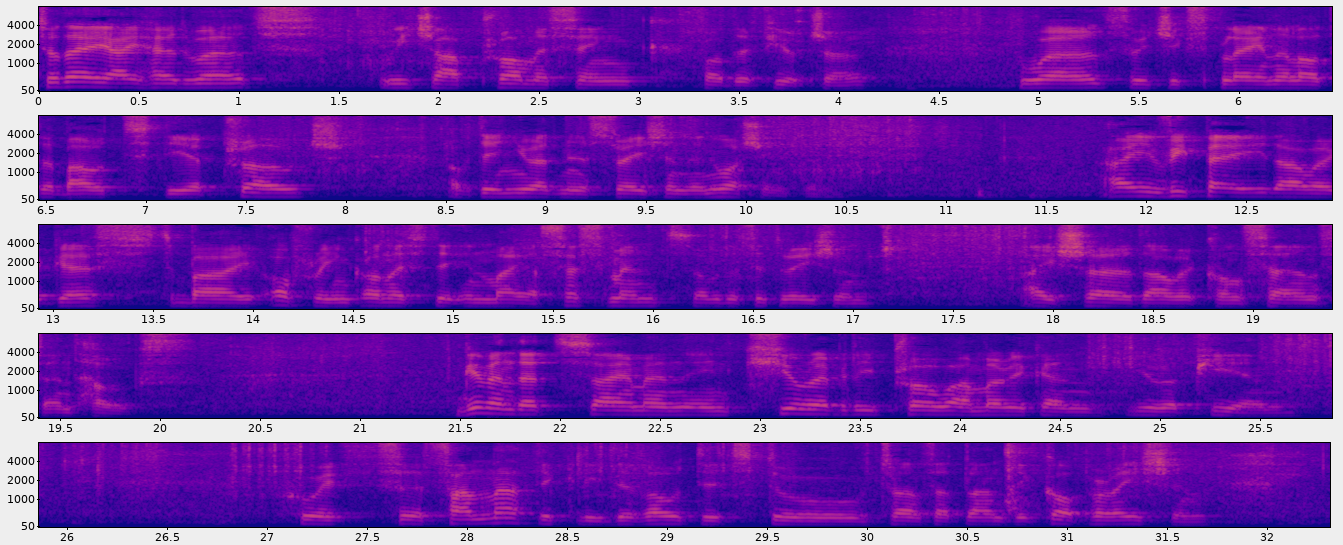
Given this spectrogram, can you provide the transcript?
Today I heard words which are promising for the future, words which explain a lot about the approach of the new administration in Washington. I repaid our guest by offering honesty in my assessment of the situation. I shared our concerns and hopes. Given that I am an incurably pro-American European who is fanatically devoted to transatlantic cooperation,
